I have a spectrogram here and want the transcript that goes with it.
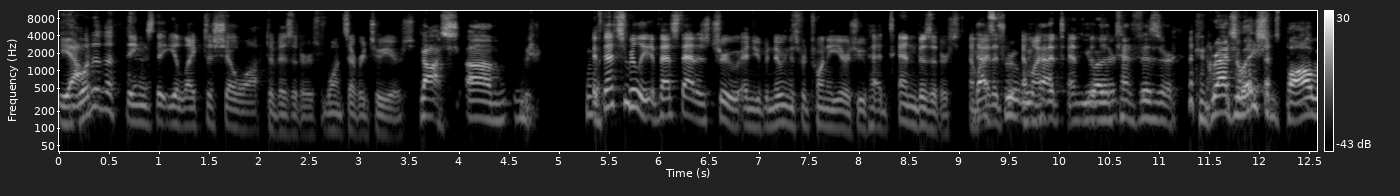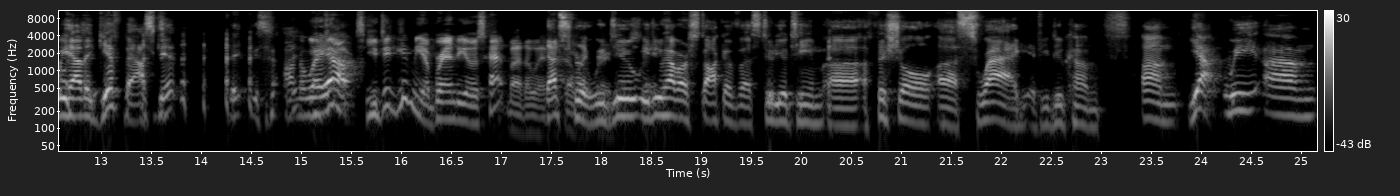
Yeah. What are the things that you like to show off to visitors once every two years? Gosh, um, if that's really if that stat is true and you've been doing this for 20 years you've had 10 visitors. Am that's I the, true. am We've I had, the 10th you visitor? are the 10th visitor. Congratulations paul. We have a gift basket on the way you out. you did give me a brandiose hat by the way that's true. Like we do we do have our stock of uh, studio team uh, official uh, swag if you do come. Um, yeah we um,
